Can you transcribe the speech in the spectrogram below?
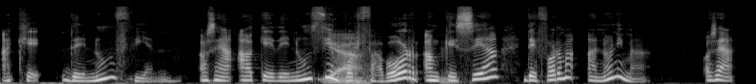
a que denuncien. O sea, a que denuncien, por favor, aunque mm. sea de forma anónima. O sea,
